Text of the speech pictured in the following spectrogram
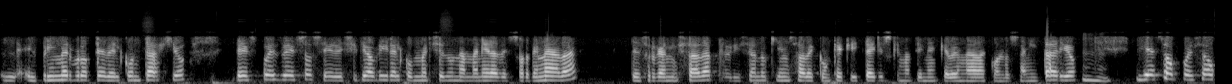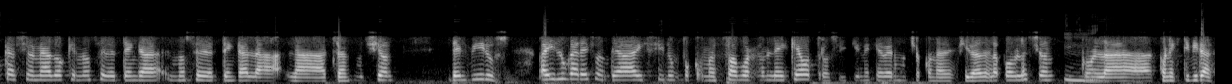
el primer brote del contagio. Después de eso se decidió abrir el comercio de una manera desordenada, desorganizada, priorizando quién sabe con qué criterios que no tienen que ver nada con lo sanitario. Y eso pues ha ocasionado que no se detenga, no se detenga la, la transmisión del virus. Hay lugares donde ha sido un poco más favorable que otros y tiene que ver mucho con la densidad de la población y con la conectividad.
